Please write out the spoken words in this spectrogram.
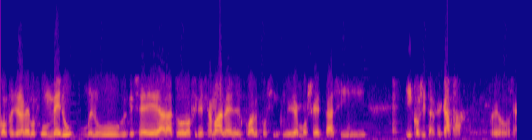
confeccionaremos un menú, un menú que se hará todos los fines de semana, en el cual pues incluiremos setas y, y cositas de caza. O sea,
